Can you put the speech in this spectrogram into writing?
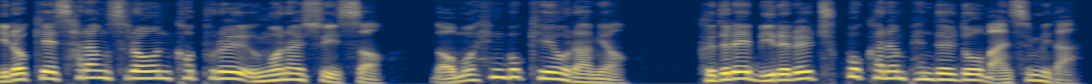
이렇게 사랑스러운 커플을 응원할 수 있어 너무 행복해요 라며 그들의 미래를 축복하는 팬들도 많습니다.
